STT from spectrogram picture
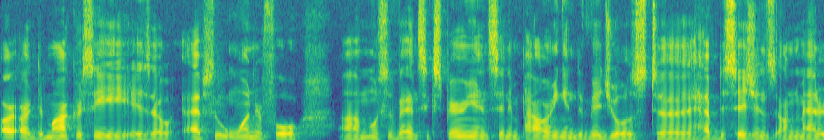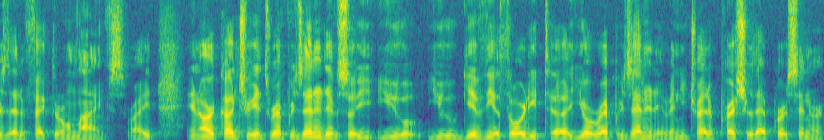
our, our democracy is an absolute wonderful, uh, most advanced experience in empowering individuals to have decisions on matters that affect their own lives, right? In our country, it's representative, so you, you, give the authority to your representative and you try to pressure that person or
